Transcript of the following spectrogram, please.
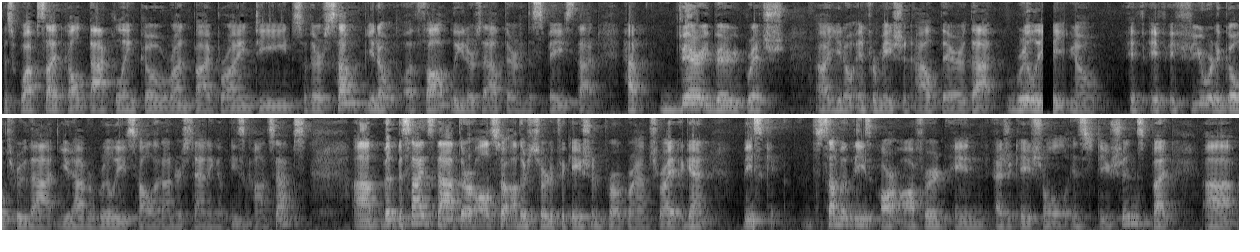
this website called Backlinko run by Brian Dean. So there's some you know uh, thought leaders out there in the space that have very very rich uh, you know information out there that really you know if, if, if you were to go through that, you'd have a really solid understanding of these concepts. Um, but besides that, there are also other certification programs, right? Again, these some of these are offered in educational institutions, but uh,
